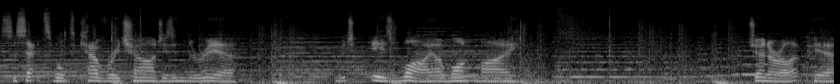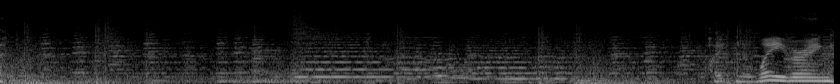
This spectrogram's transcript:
susceptible to cavalry charges in the rear, which is why I want my general up here wavering.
